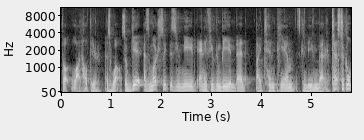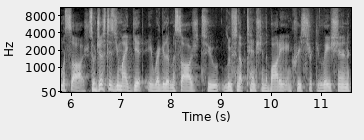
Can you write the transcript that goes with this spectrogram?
felt a lot healthier as well. So get as much sleep as you need, and if you can be in bed by 10 p.m., it's going to be even better. Testicle massage. So just as you might get a regular massage to loosen up tension in the body, increase circulation,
